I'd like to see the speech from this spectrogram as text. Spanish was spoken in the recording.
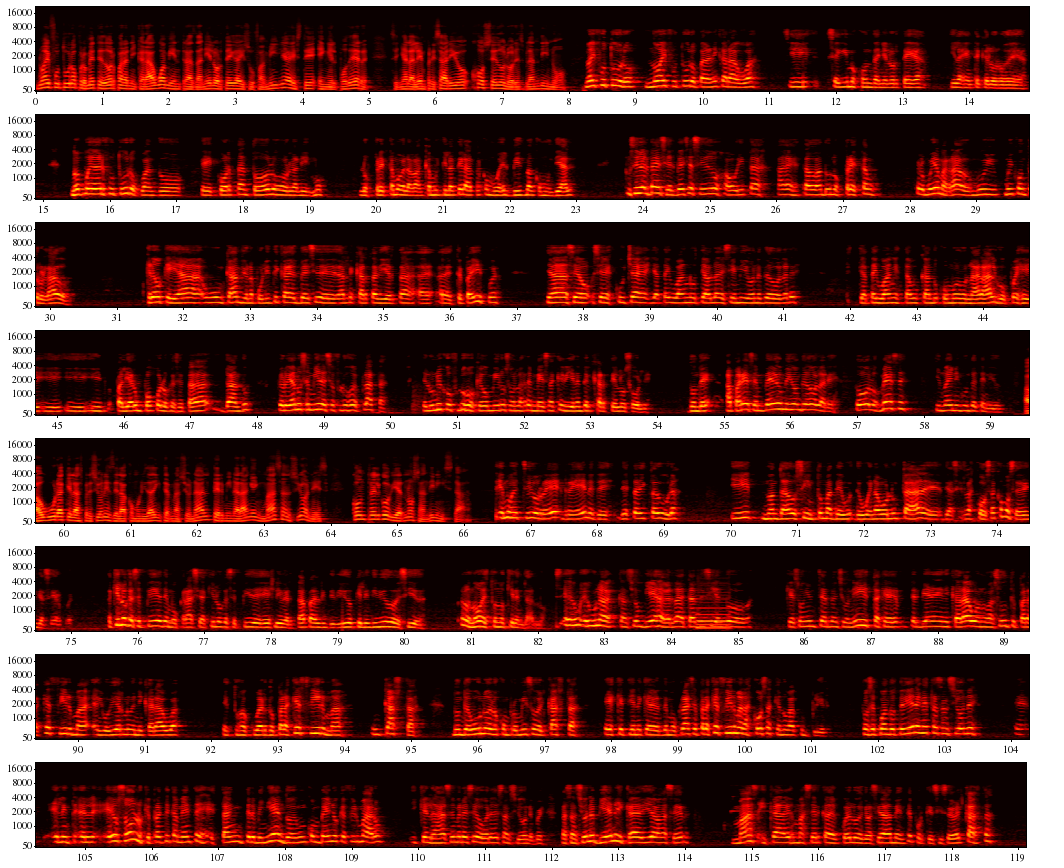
No hay futuro prometedor para Nicaragua mientras Daniel Ortega y su familia esté en el poder, señala el empresario José Dolores Blandino. No hay futuro, no hay futuro para Nicaragua si seguimos con Daniel Ortega y la gente que lo rodea. No puede haber futuro cuando te cortan todos los organismos, los préstamos de la banca multilateral, como es el BID Banco Mundial, inclusive el BESI. El BESI ha sido, ahorita ha estado dando unos préstamos pero muy amarrados, muy, muy controlados. Creo que ya hubo un cambio en la política del BESI de darle carta abierta a, este país, pues. Ya se, se, escucha, ya Taiwán no te habla de 100 millones de dólares, ya Taiwán está buscando cómo donar algo, pues, y, y, paliar un poco lo que se está dando, pero ya no se mira ese flujo de plata. El único flujo que yo miro son las remesas que vienen del cartel Los Soles, donde aparecen medio millón de dólares todos los meses y no hay ningún detenido. Augura que las presiones de la comunidad internacional terminarán en más sanciones contra el gobierno sandinista. Hemos sido rehenes de, esta dictadura y no han dado síntomas de, buena voluntad de, hacer las cosas como se deben de hacer. Pues. Aquí lo que se pide es democracia, aquí lo que se pide es libertad para el individuo, que el individuo decida. Pero no, esto no quieren darlo. Es, es una canción vieja, ¿verdad? Estás diciendo que son intervencionistas, que intervienen en Nicaragua en los asuntos. ¿Y para qué firma el gobierno de Nicaragua estos acuerdos? ¿Para qué firma un CASTA, donde uno de los compromisos del CASTA es que tiene que haber democracia? ¿Para qué firma las cosas que no va a cumplir? Entonces, cuando te vienen estas sanciones, eh, ellos son los que prácticamente están interviniendo en un convenio que firmaron y que les hace merecedores de sanciones. Pues las sanciones vienen y cada día van a ser más y cada vez más cerca del pueblo, desgraciadamente, porque si se ve el casta,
